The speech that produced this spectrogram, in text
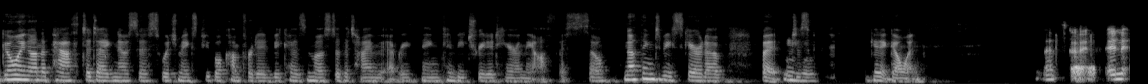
going on the path to diagnosis, which makes people comforted because most of the time everything can be treated here in the office. So nothing to be scared of, but mm-hmm. just get it going. That's good. And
